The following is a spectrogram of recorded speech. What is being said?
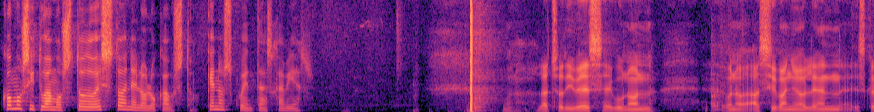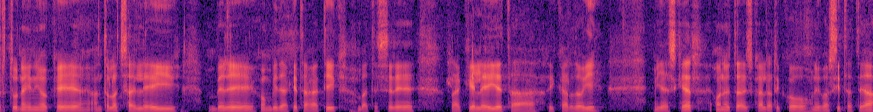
¿Cómo situamos todo esto en el holocausto? ¿Qué nos cuentas, Javier? Bueno, Lacho Dibes, egunon. Bueno, hasi baino lehen eskertu nahi nioke antolatzailei bere konbidaketagatik, batez ere Rakelei eta Ricardoi, mila esker, eta Euskal Herriko Unibertsitatea,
